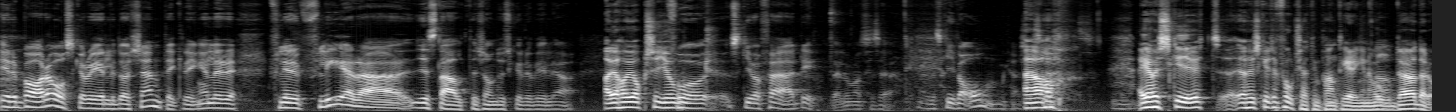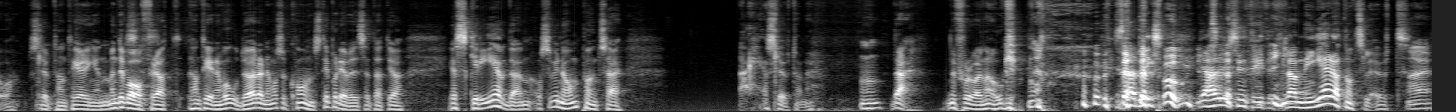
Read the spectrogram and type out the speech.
det, är det bara Oscar och Eli du har känt dig kring? Eller är det fler, flera gestalter som du skulle vilja Ja, jag har ju också gjort... få skriva färdigt? Eller vad man ska säga. Eller skriva om kanske. Ja. slut. Jag har skrivit, jag har skrivit en fortsättning på hanteringen av odöda då, sluthanteringen. Men det var för att hanteringen av odöda, den var så konstig på det viset att jag, jag skrev den och så vid någon punkt så här. Nej, jag slutar nu. Där, nu får det vara nog. jag, hade liksom, jag hade liksom inte riktigt planerat något slut. Nej.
